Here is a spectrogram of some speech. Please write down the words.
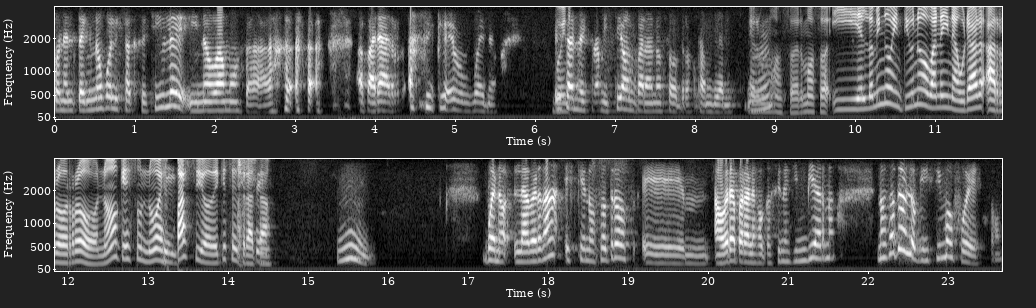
con el Tecnópolis accesible y no vamos a, a parar. Así que bueno, esa es nuestra misión para nosotros también. Hermoso, hermoso. Y el domingo 21 van a inaugurar a Rorró, ¿no? Que es un nuevo espacio. ¿De qué se trata? Mm. Bueno, la verdad es que nosotros, eh, ahora para las vacaciones de invierno, nosotros lo que hicimos fue esto.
